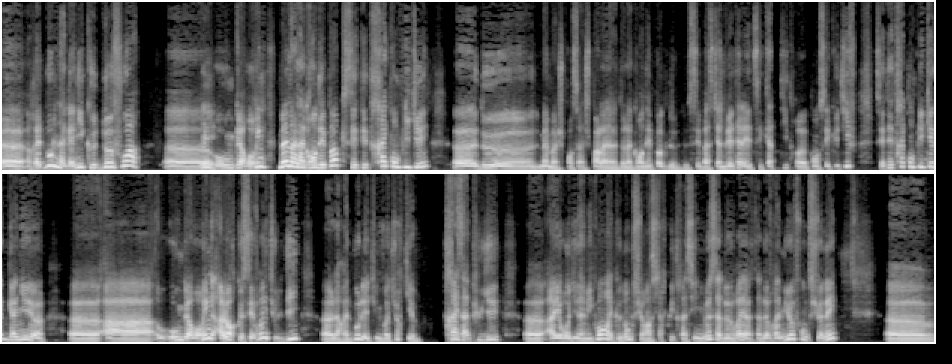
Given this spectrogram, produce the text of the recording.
Euh, Red Bull n'a gagné que deux fois au Hungaroring. Même à la grande époque, c'était très compliqué de. même, je, pense, je parle de la grande époque de, Sébastien Vettel et de ses quatre titres consécutifs. C'était très compliqué de gagner à, au Hungaroring, alors que c'est vrai, tu le dis, la Red Bull est une voiture qui est très appuyée aérodynamiquement et que donc sur un circuit très sinueux, ça devrait, ça devrait mieux fonctionner. Euh,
